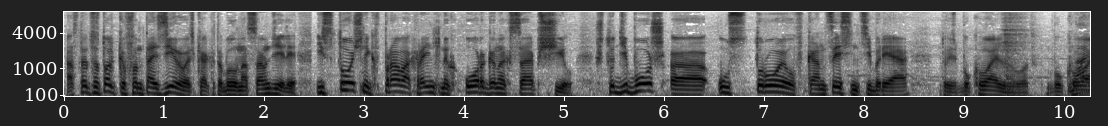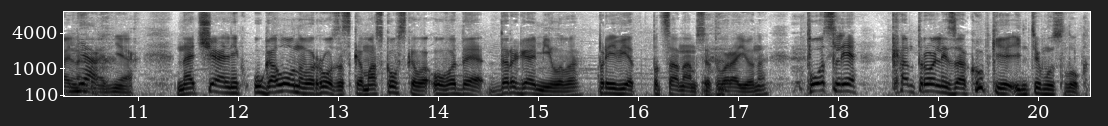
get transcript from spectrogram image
остается только фантазировать, как это было на самом деле. Источник в правоохранительных органах сообщил, что дебош э, устроил в конце сентября, то есть буквально вот, буквально днях. на днях, начальник уголовного розыска московского ОВД Дорогомилова, привет пацанам с этого района, после контрольной закупки интим-услуг.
